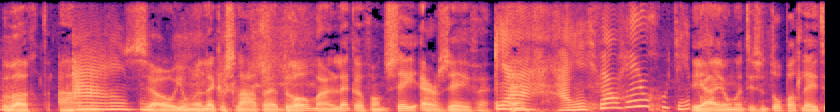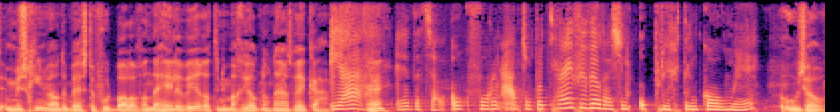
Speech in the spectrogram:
Wacht aan. Zo, jongen, lekker slapen, hè? Droom maar lekker van CR7. Ja, hij is wel heel goed, hè? Ja, jongen, het is een topatleet. Misschien wel de beste voetballer van de hele wereld. En nu mag hij ook nog naar het WK. Ja, hè? dat zou ook voor een aantal bedrijven wel als een oplichting komen, hè? Hoezo?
